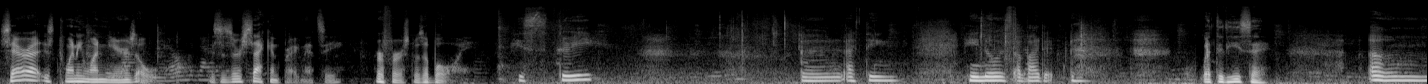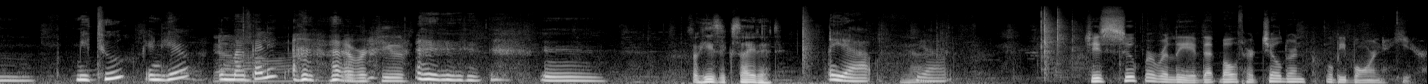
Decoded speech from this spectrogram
Sarah is 21 years old. This is her second pregnancy. Her first was a boy. He's three, and I think he knows about it. What did he say? Um, me too, in here, in my belly. Ever cute. Mm, So he's excited. yeah, Yeah. yeah. She's super relieved that both her children will be born here.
